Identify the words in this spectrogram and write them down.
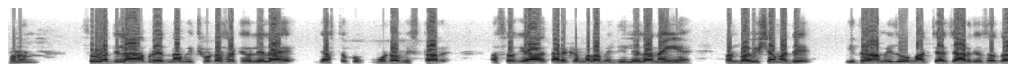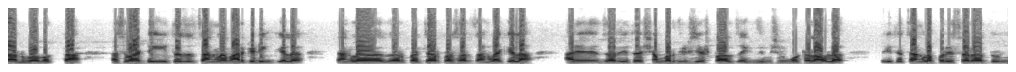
म्हणून सुरुवातीला हा प्रयत्न आम्ही छोटासा ठेवलेला आहे. जास्त खूप मोठा विस्तार असं या कार्यक्रमाला आम्ही दिलेला नाही आहे. पण भविष्यामध्ये इथं आम्ही जो मागच्या चार दिवसाचा अनुभव बघता असं वाटते इथं जर चांगलं मार्केटिंग केलं चांगलं जर प्रचार प्रसार चांगला केला आणि जर इथं शंभर दीडशे स्टॉलचं एक्झिबिशन मोठं लावलं तर इथं चांगला परिसरातून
